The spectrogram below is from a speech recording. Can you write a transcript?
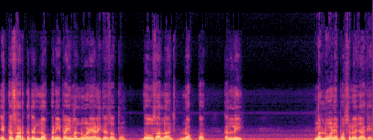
ਇੱਕ ਸੜਕ ਤੇ ਲੁੱਕ ਨਹੀਂ ਪਈ ਮੱਲੂਆਣੇ ਵਾਲੀ ਤੇ ਸੋਥੋਂ। 2 ਸਾਲਾਂ 'ਚ ਲੁੱਕ ਕੱਲੀ। ਮੱਲੂਆਣੇ ਪੁੱਛ ਲਿਓ ਜਾ ਕੇ।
